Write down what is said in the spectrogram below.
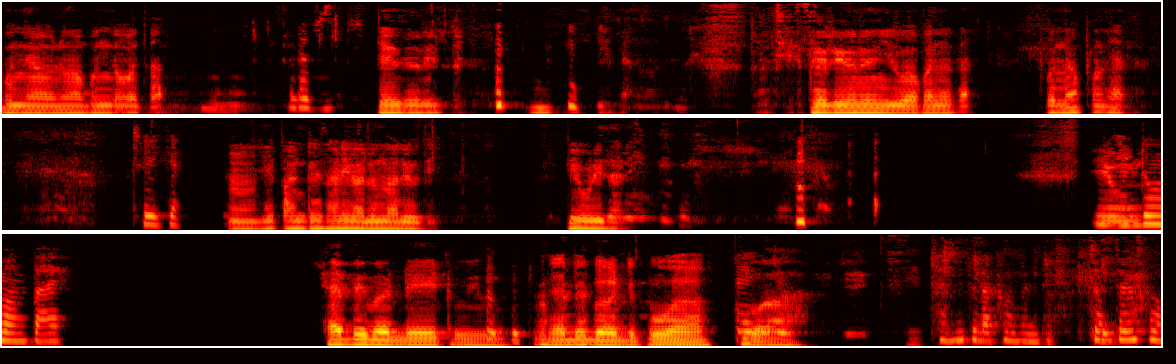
पुण्यावरून आपण जाऊ आता जेजुरी जेजुरीवरून येऊ आपण आता पुन्हा पुण्याला ठीक आहे हम्म, ही पांढरी साडी घालून आली होती पिवळी साडी भेटू मग bye happy birthday to you happy birthday पुवा वा आणि तुला खाऊ म्हणते चल चल खाऊ.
